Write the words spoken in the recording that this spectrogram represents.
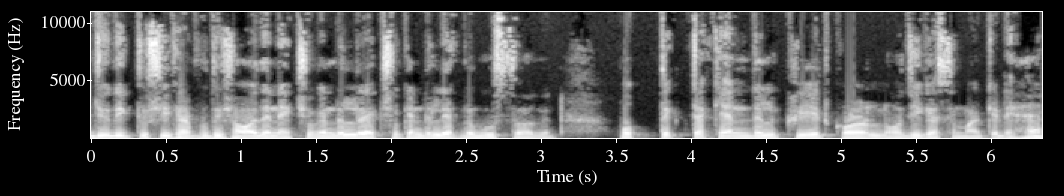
যদি একটু শিখার প্রতি সময় দেন, একশো ক্যান্ডেলের একশো ক্যান্ডেলই আপনি বুঝতে পারবেন। প্রত্যেকটা ক্যান্ডেল ক্রিয়েট করার লজিক আছে মার্কেটে হ্যাঁ?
